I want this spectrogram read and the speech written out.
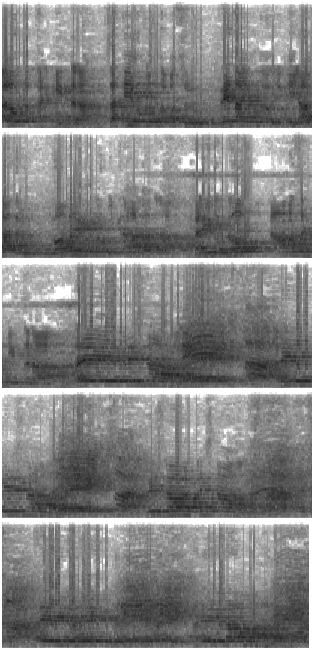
కలౌ హరి కీర్తన సత్యయుగంలో తపస్సులు త్రేతాయుగంలో యజ్ఞ యాగాదులు ద్వాపరయుగంలో విగ్రహారాధన కలియుగంలో నామ సంకీర్తన హరే కృష్ణ! హరే కృష్ణ! కృష్ణ! కృష్ణ హరే హరే! హరే రామ హరే రామ!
